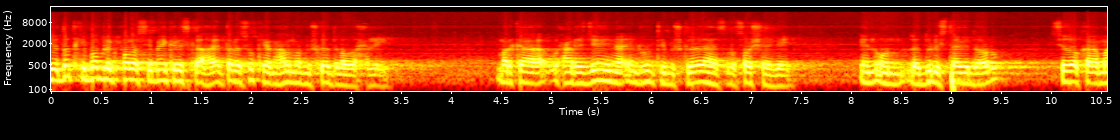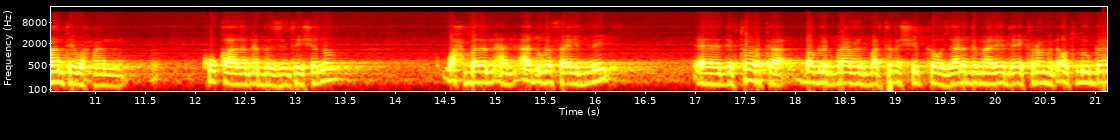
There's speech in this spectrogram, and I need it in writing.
iyo dadkii public policy makerska ah inta la isu keeno hal mar mushkiladda la wada xaliyo marka waxaan rajaynaynaa in runtii mushkiladahaas la soo sheegay in uun la dul istaagi doono sidoo kale maantay waxaan ku qaadanay presentationno wax badan aan aada uga faa'iidnay doctoorka public private partnershipka wasaaradda maaliyadda economic outlooka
